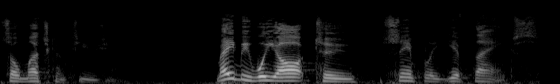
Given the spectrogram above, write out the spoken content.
so much confusion. Maybe we ought to simply give thanks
